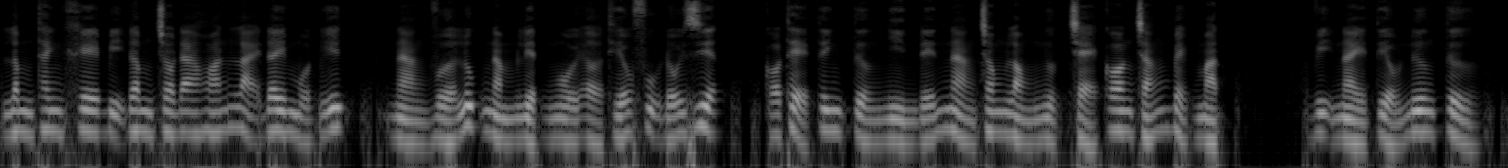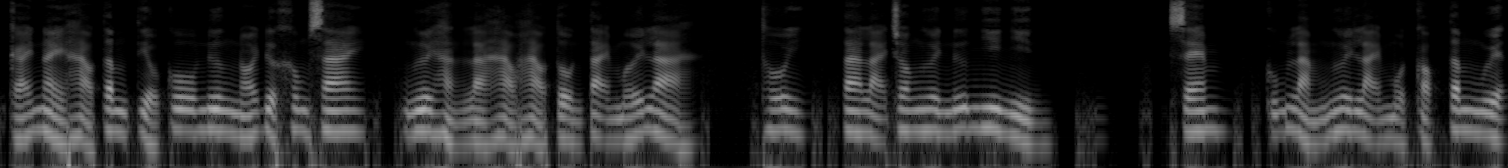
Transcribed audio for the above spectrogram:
Lâm Thanh Khê bị đâm cho đa hoán lại đây một ít, nàng vừa lúc nằm liệt ngồi ở thiếu phụ đối diện, có thể tinh tường nhìn đến nàng trong lòng ngực trẻ con trắng bệch mặt. Vị này tiểu nương tử, cái này hảo tâm tiểu cô nương nói được không sai, ngươi hẳn là hảo hảo tồn tại mới là. Thôi, ta lại cho ngươi nữ nhi nhìn. Xem, cũng làm ngươi lại một cọc tâm nguyện.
